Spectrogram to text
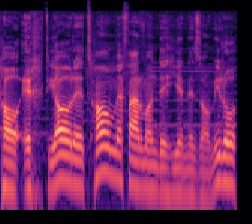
تا اختیار تام فرماندهی نظامی رو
